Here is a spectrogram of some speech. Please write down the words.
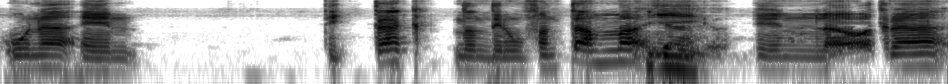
una en Tic Tac, donde era un fantasma, y en la otra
